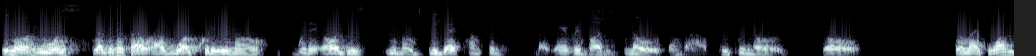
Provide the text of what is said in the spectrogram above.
you know, it was like I said, I, I work with, you know, with all these, you know, bigger companies, like everybody mm. knows about, people knows. So, so like one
